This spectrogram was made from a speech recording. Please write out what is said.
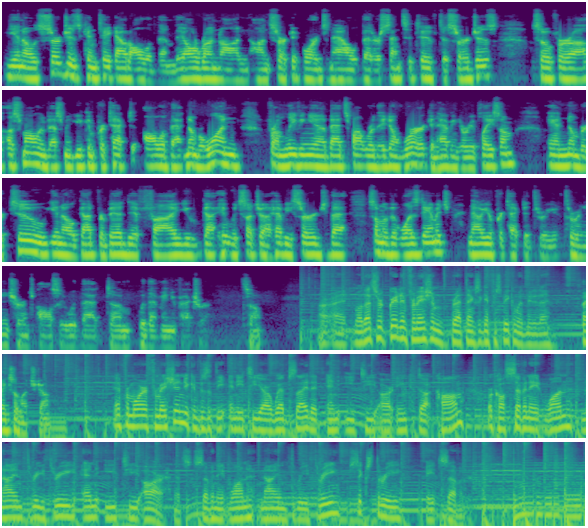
you know, surges can take out all of them. They all run on on circuit boards now that are sensitive to surges. So for a, a small investment, you can protect all of that. Number one, from leaving you a bad spot where they don't work and having to replace them. And number two, you know, God forbid if uh, you got hit with such a heavy surge that some of it was damaged, now you're protected through through an insurance policy with that um, with that manufacturer. So. All right. Well, that's great information, Brett. Thanks again for speaking with me today. Thanks so much, John. And for more information, you can visit the NETR website at netrinc.com or call 781 933 NETR. That's 781 933 6387.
